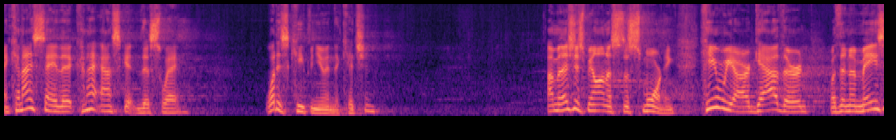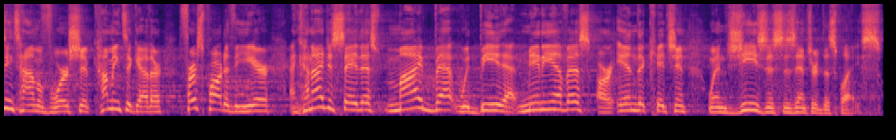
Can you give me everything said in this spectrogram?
And can I say that? Can I ask it this way? What is keeping you in the kitchen? I mean, let's just be honest this morning. Here we are gathered with an amazing time of worship coming together, first part of the year. And can I just say this? My bet would be that many of us are in the kitchen when Jesus has entered this place.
